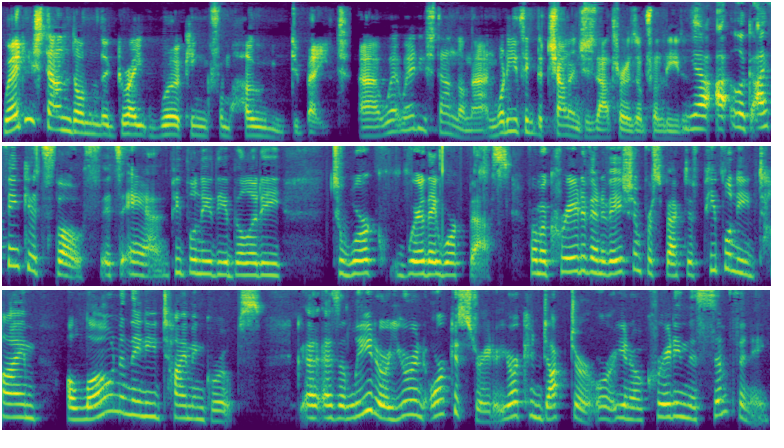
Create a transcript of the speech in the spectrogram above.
Where do you stand on the great working from home debate? Uh, where, where do you stand on that? And what do you think the challenges that throws up for leaders? Yeah, I, look, I think it's both. It's and. People need the ability to work where they work best. From a creative innovation perspective, people need time alone and they need time in groups. As a leader, you're an orchestrator, you're a conductor, or you know, creating this symphony.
